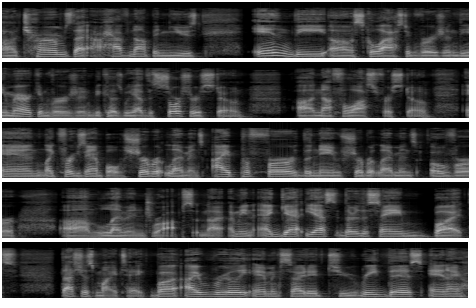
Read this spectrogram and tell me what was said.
uh, terms that have not been used in the uh, Scholastic version, the American version, because we have the Sorcerer's Stone. Uh, not Philosopher's Stone. And, like, for example, Sherbet Lemons. I prefer the name Sherbet Lemons over um, lemon drops. I, I mean, I get yes, they're the same, but that's just my take. But I really am excited to read this, and I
